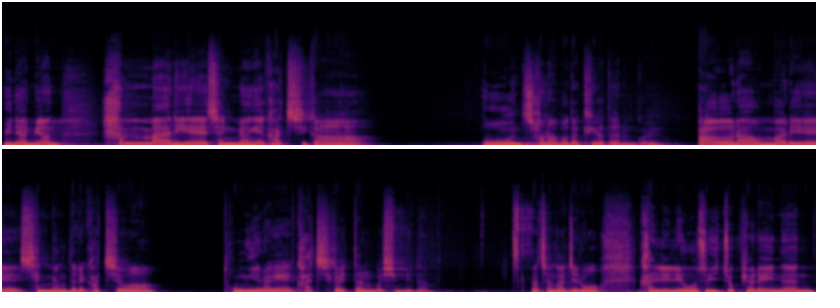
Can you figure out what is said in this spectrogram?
왜냐하면 한 마리의 생명의 가치가 온 천하보다 귀하다는 거예요. 아흔아홉 마리의 생명들의 가치와 동일하게 가치가 있다는 것입니다. 마찬가지로 갈릴리 호수 이쪽 편에 있는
